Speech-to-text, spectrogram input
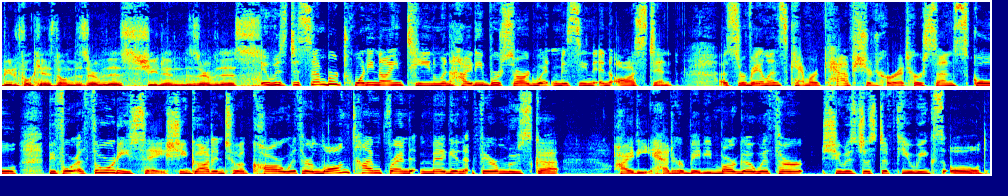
beautiful kids don't deserve this. She didn't deserve this. It was December 2019 when Heidi Broussard went missing in Austin. A surveillance camera captured her at her son's school before authorities say she got into a car with her longtime friend Megan Fieramusca. Heidi had her baby Margot with her. She was just a few weeks old.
